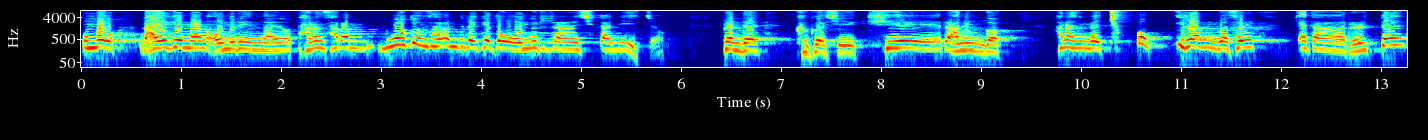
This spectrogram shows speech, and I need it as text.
뭐, 나에게만 오늘이 있나요? 다른 사람, 모든 사람들에게도 오늘이라는 시간이 있죠. 그런데 그것이 기회라는 것, 하나님의 축복이라는 것을 깨달을 때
